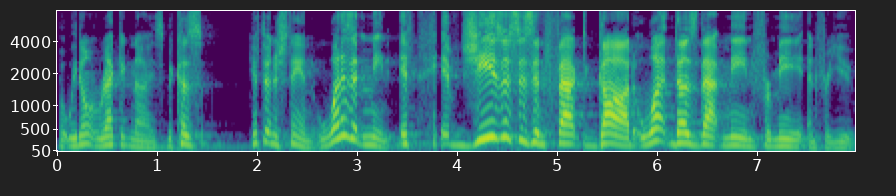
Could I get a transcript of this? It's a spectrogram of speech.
But we don't recognize because you have to understand what does it mean? If, if Jesus is in fact God, what does that mean for me and for you?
